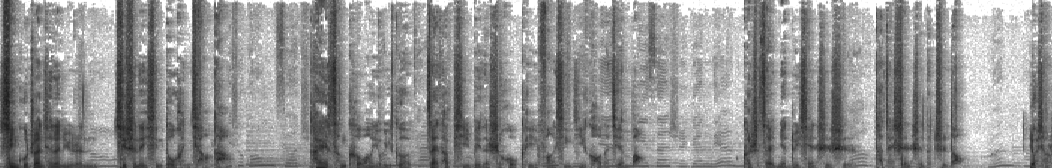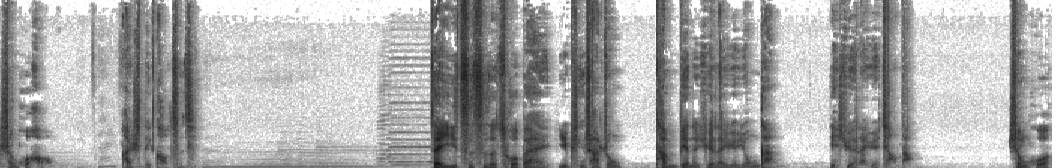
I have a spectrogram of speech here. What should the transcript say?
辛苦赚钱的女人其实内心都很强大，她也曾渴望有一个在她疲惫的时候可以放心依靠的肩膀。可是，在面对现实时，她才深深的知道，要想生活好，还是得靠自己。在一次次的挫败与拼杀中。他们变得越来越勇敢，也越来越强大。生活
